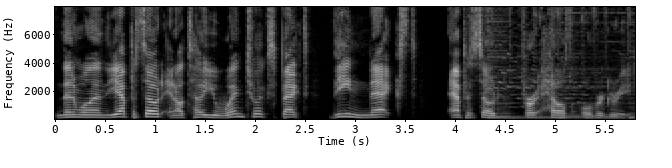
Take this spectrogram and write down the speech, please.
And then we'll end the episode, and I'll tell you when to expect the next episode for Health Over Greed.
